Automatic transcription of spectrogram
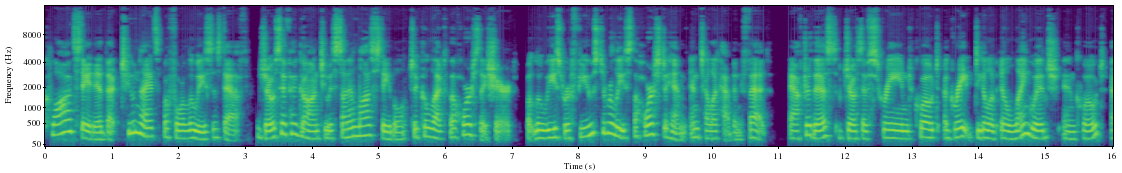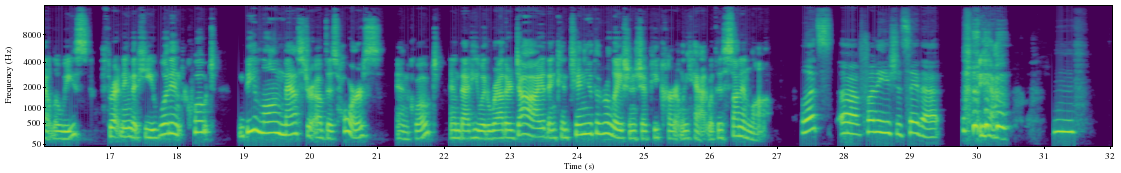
Claude stated that two nights before Louise's death, Joseph had gone to his son in law's stable to collect the horse they shared, but Louise refused to release the horse to him until it had been fed. After this, Joseph screamed, quote, a great deal of ill language, end quote, at Louise, threatening that he wouldn't, quote, be long master of this horse, end quote, and that he would rather die than continue the relationship he currently had with his son in law. Well, that's uh, funny you should say that. Yeah. Hmm.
